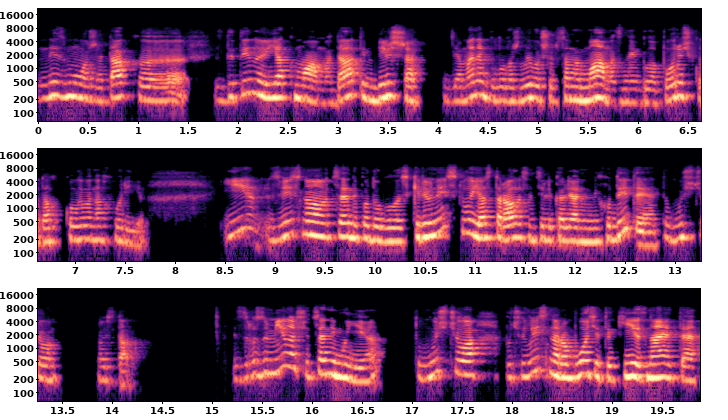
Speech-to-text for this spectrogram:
не зможе так е, з дитиною, як мама. Да? Тим більше для мене було важливо, щоб саме мама з нею була поруч, коли вона хворіє. І, звісно, це не подобалось керівництву. Я старалася на ці лікарняні не ходити, тому що ось так. Зрозуміло, що це не моє, тому що почались на роботі такі, знаєте,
